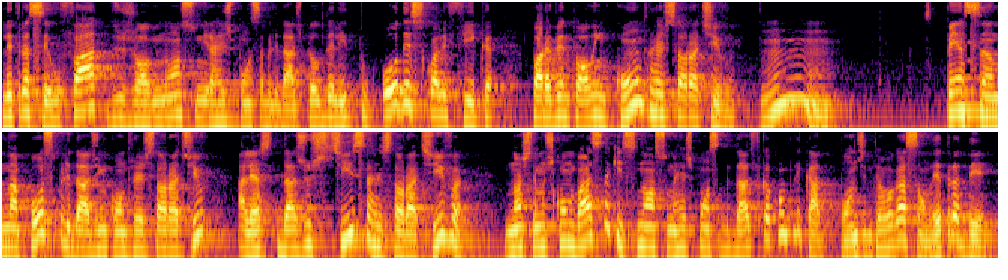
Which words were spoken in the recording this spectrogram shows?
Letra C. O fato de o jovem não assumir a responsabilidade pelo delito o desqualifica para eventual encontro restaurativo. Hum. Pensando na possibilidade de encontro restaurativo, aliás, da justiça restaurativa, nós temos como base isso aqui. Se não assume a responsabilidade, fica complicado. Ponto de interrogação. Letra D.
